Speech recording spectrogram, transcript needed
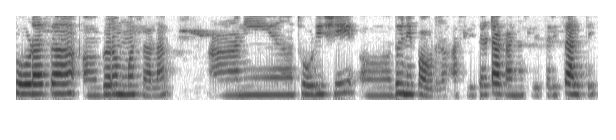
थोडासा गरम मसाला आणि थोडीशी धने पावडर असली तर टाका नसली तरी चालते.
